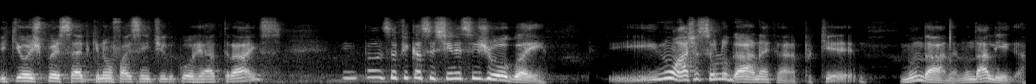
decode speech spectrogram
E que hoje percebe que não faz sentido correr atrás. Então você fica assistindo esse jogo aí. E não acha seu lugar, né, cara? Porque não dá, né? Não dá liga.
